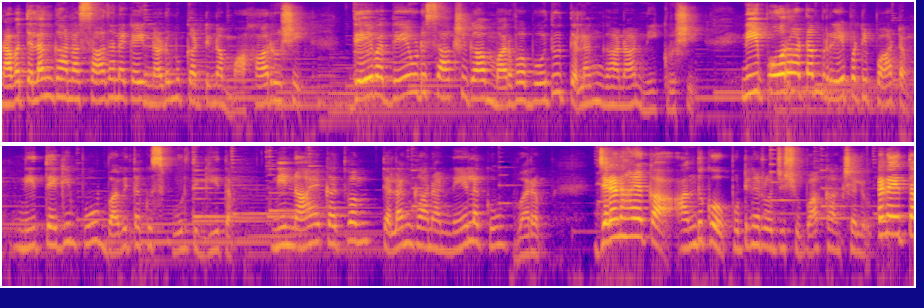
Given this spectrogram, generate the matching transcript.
నవ తెలంగాణ సాధనకై నడుము కట్టిన మహారుషి దేవదేవుడు సాక్షిగా మరవబోదు తెలంగాణ నీ కృషి. నీ పోరాటం రేపటి పాఠం నీ తెగింపు భవితకు స్ఫూర్తి గీతం నీ నాయకత్వం తెలంగాణ నేలకు వరం. జననాయక అందుకో పుట్టినరోజు శుభాకాంక్షలు. జననేత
